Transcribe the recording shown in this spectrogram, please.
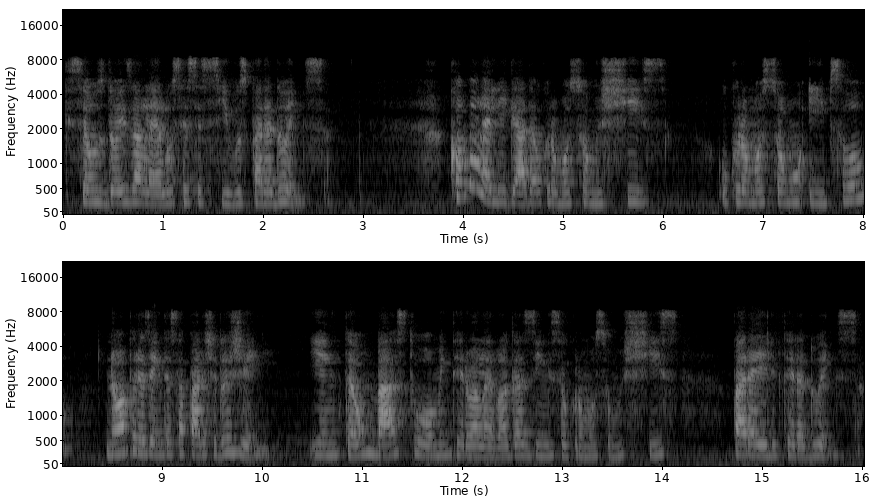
que são os dois alelos recessivos para a doença. Como ela é ligada ao cromossomo X, o cromossomo Y não apresenta essa parte do gene, e então basta o homem ter o alelo H em seu cromossomo X para ele ter a doença.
